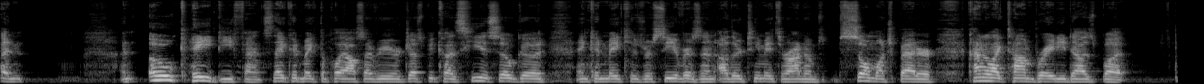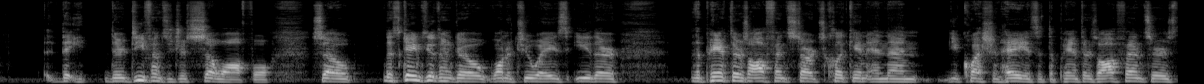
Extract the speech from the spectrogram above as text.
an an okay defense. They could make the playoffs every year just because he is so good and can make his receivers and other teammates around him so much better. Kind of like Tom Brady does, but they their defense is just so awful. So this game's either gonna go one of two ways. Either the Panthers offense starts clicking and then you question, hey, is it the Panthers offense or is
